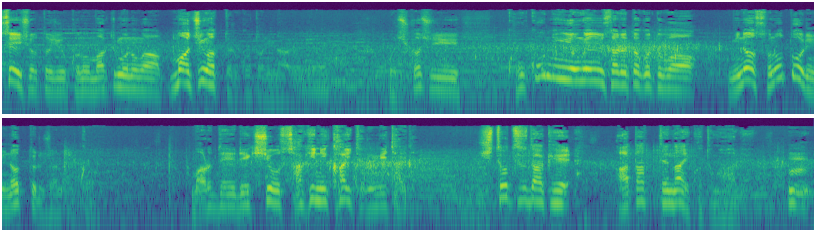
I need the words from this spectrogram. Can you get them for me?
聖書というこの巻物が間違ってることになるしかしここに予言されたことは皆その通りになってるじゃないか。まるで歴史を先に書いてるみたいだ。一つだけ当たってないことがある。うん。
